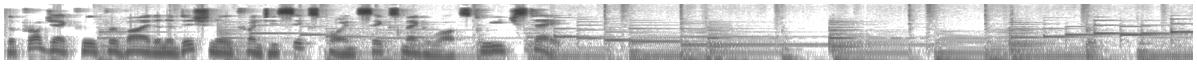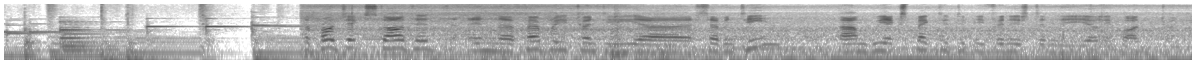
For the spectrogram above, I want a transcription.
The project will provide an additional 26.6 megawatts to each state. The project started in uh, February 2017. Um, we expect it to be finished in the early part of 2020.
